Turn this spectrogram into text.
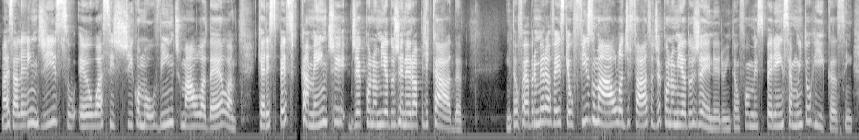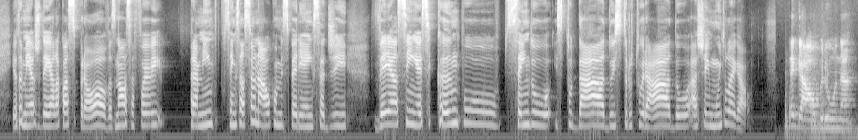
Mas, além disso, eu assisti como ouvinte uma aula dela que era especificamente de economia do gênero aplicada. Então foi a primeira vez que eu fiz uma aula de fato de economia do gênero. Então foi uma experiência muito rica, assim. Eu também ajudei ela com as provas. Nossa, foi para mim sensacional como experiência de ver assim esse campo sendo estudado, estruturado. Achei muito legal. Legal, Bruna.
